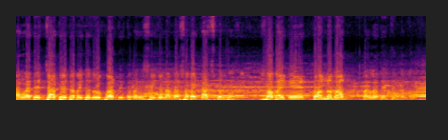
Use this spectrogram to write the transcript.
বাংলাদেশ জাতীয়তাবাদী যাতে উপহার দিতে পারি, সেই জন্য আমরা সবাই কাজ করব। সবাইকে ধন্যবাদ, বাংলাদেশ জিন্দাবাদ।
